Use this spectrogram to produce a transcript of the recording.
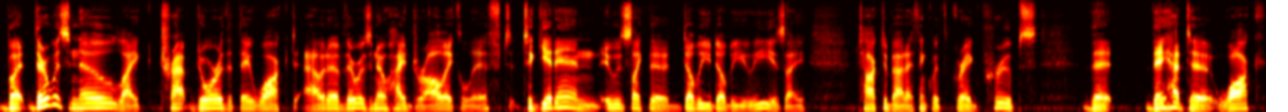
but there was no like trap door that they walked out of. There was no hydraulic lift to get in. It was like the WWE, as I talked about, I think with Greg Proops, that they had to walk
